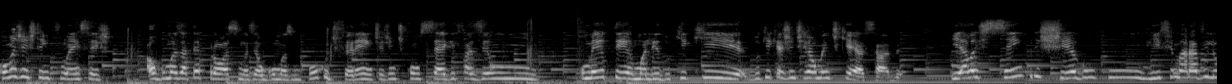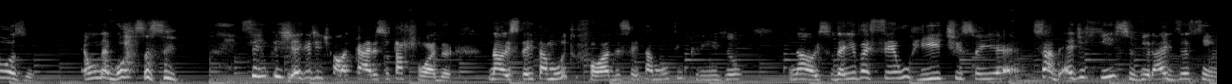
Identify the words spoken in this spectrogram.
como a gente tem influências algumas até próximas e algumas um pouco diferentes, a gente consegue fazer um, um meio termo ali do que, que, do que, que a gente realmente quer, sabe? E elas sempre chegam com um riff maravilhoso. É um negócio assim. Sempre chega e a gente fala, cara, isso tá foda. Não, isso daí tá muito foda, isso aí tá muito incrível. não, isso daí vai ser um hit, isso aí é, sabe, é difícil virar e dizer assim,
